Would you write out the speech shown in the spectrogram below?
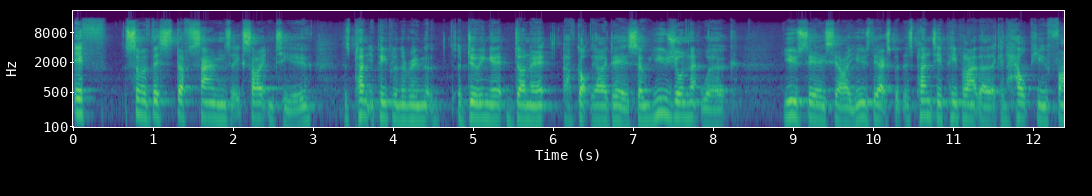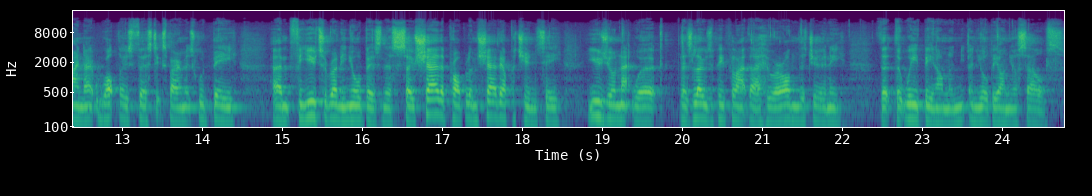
if some of this stuff sounds exciting to you, There's plenty of people in the room that are doing it, done it, have got the ideas. So use your network, use CACI, use the expert. There's plenty of people out there that can help you find out what those first experiments would be um, for you to run in your business. So share the problem, share the opportunity, use your network. There's loads of people out there who are on the journey that, that we've been on and, and you'll be on yourselves.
